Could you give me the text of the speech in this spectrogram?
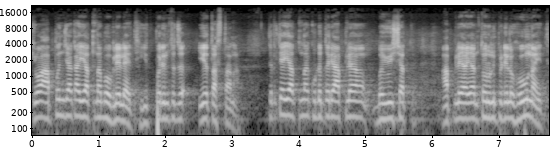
किंवा आपण ज्या काही यातना भोगलेल्या आहेत इथपर्यंत ज येत असताना तर त्या यातना कुठंतरी आपल्या भविष्यात आपल्या या तरुण पिढीला होऊ नाहीत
